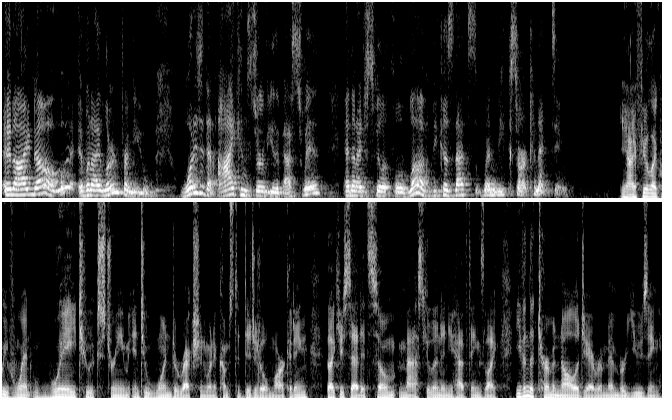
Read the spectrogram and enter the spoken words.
And I know when I learn from you, what is it that I can serve you the best with? And then I just feel it full of love because that's when we start connecting. Yeah, I feel like we've went way too extreme into one direction when it comes to digital marketing. Like you said, it's so masculine and you have things like even the terminology I remember using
